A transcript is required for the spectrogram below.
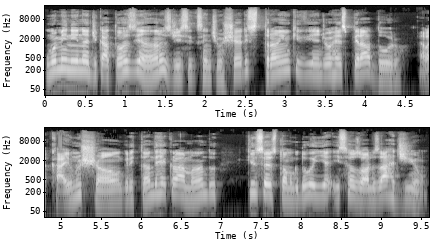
Uma menina de 14 anos disse que sentiu um cheiro estranho que vinha de um respiradouro. Ela caiu no chão, gritando e reclamando que o seu estômago doía e seus olhos ardiam.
